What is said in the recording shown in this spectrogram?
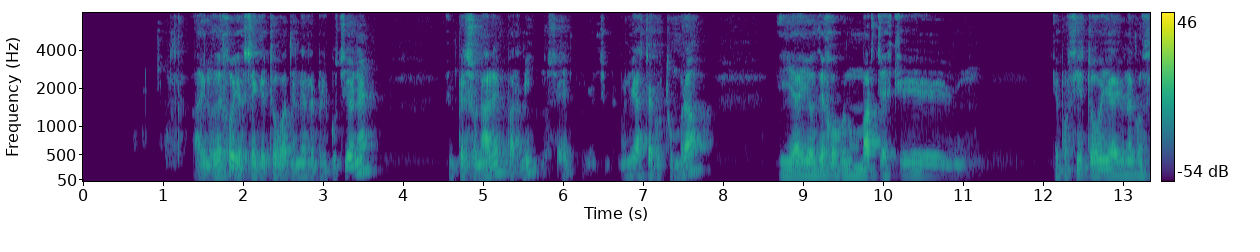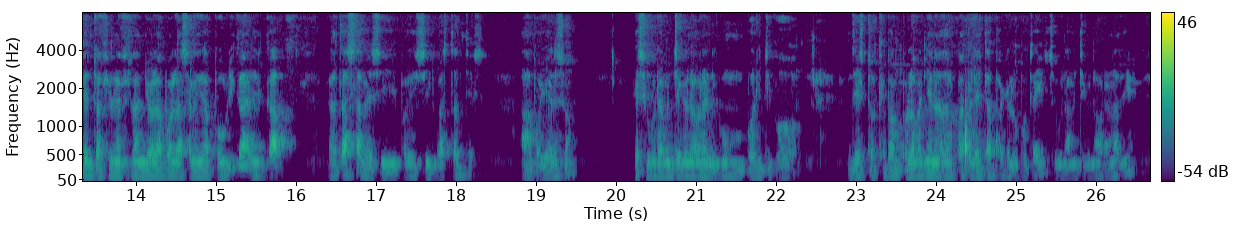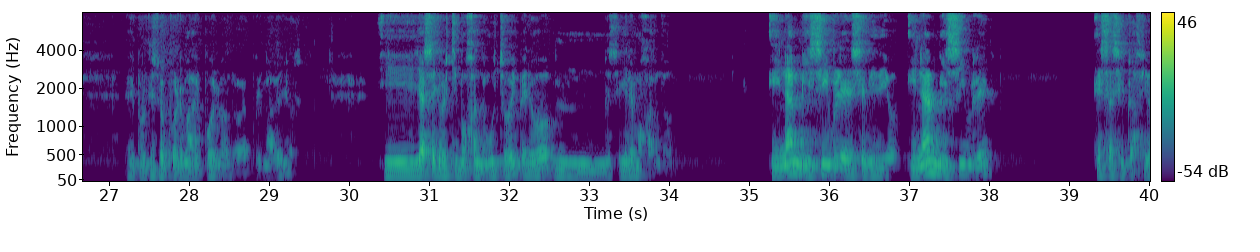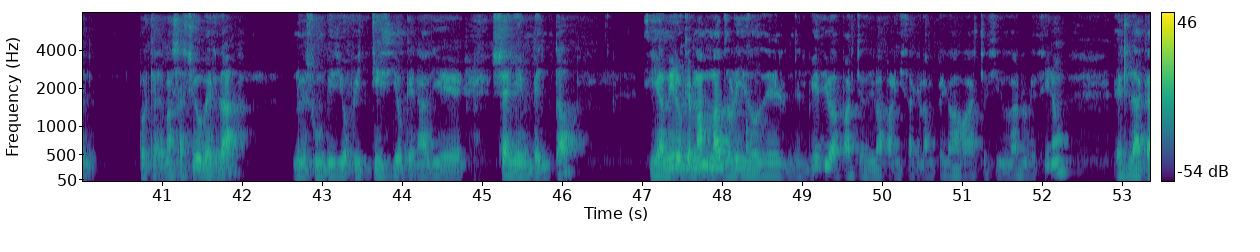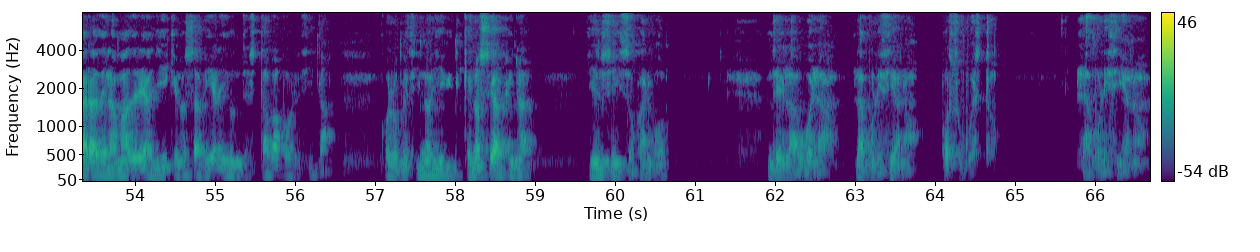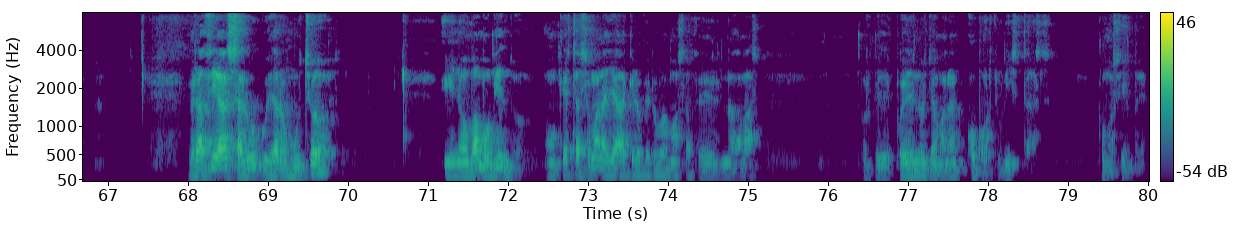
Ahí lo dejo, ya sé que esto va a tener repercusiones personales para mí, lo sé, porque ya estoy acostumbrado. Y ahí os dejo con un martes que, que por cierto, hoy hay una concentración en Zelandiola por la sanidad pública, el CAP, la tasa, a ver si podéis ir bastantes a apoyar eso. Que seguramente que no habrá ningún político de estos que van por la mañana a dar papeletas para que lo votéis, seguramente que no habrá nadie, eh, porque eso es problema del pueblo, no es problema de ellos. Y ya sé que me estoy mojando mucho hoy, pero mm, me seguiré mojando inadmisible ese vídeo, inadmisible esa situación, porque además ha sido verdad, no es un vídeo ficticio que nadie se haya inventado. Y a mí lo que más me ha dolido del, vídeo, aparte de la paliza que le han pegado a este ciudadano vecino, es la cara de la madre allí que no sabía ni dónde estaba, pobrecita, con los vecinos allí, que no sé al final quién se hizo cargo de la abuela, la policía no, por supuesto la policía no. Gracias, salud, cuidaros mucho y nos vamos viendo. Aunque esta semana ya creo que no vamos a hacer nada más, porque después nos llamarán oportunistas, como siempre.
